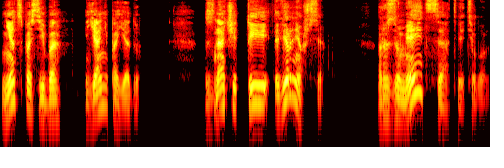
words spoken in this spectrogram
Нет, спасибо, я не поеду. Значит, ты вернешься? Разумеется, ответил он.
